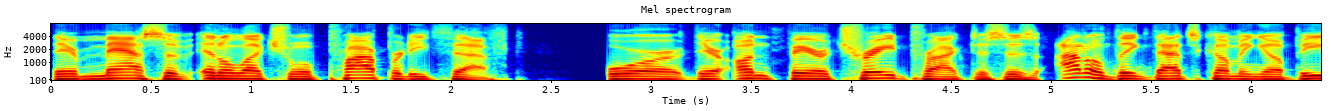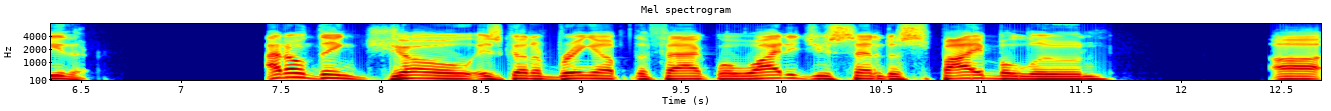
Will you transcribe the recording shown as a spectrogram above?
their massive intellectual property theft or their unfair trade practices. I don't think that's coming up either. I don't think Joe is going to bring up the fact, well, why did you send a spy balloon uh,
